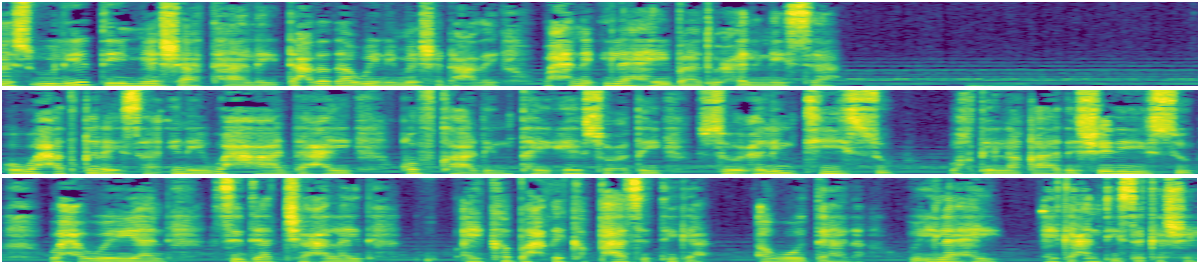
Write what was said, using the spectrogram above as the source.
mas'uuliyaddii meeshaa taalay dhacdadaa weynee meesha dhacday waxna ilaahay baad u celinaysaa. Oo waxaad qiraysaa inay waxaa dhacay qofkaa dhintay ee socday soo celintiisu waqti la qaadashadiisu waxa weeyaan sidaad jeclayd ay ka baxday capacitiga awooddaada oo ilaahay ay gacantiisa gashay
